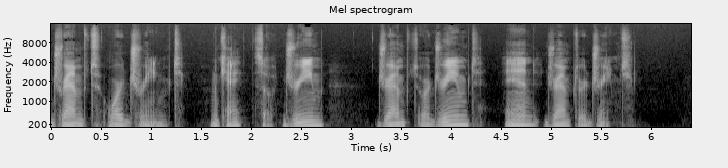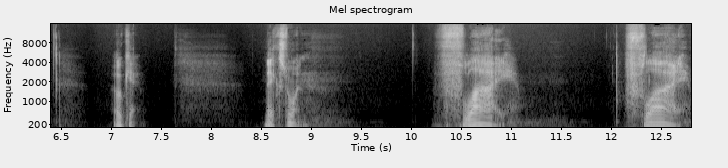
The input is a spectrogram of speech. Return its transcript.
dreamt or dreamed. Okay, so dream, dreamt or dreamed, and dreamt or dreamed. Okay, next one. Fly. Fly.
